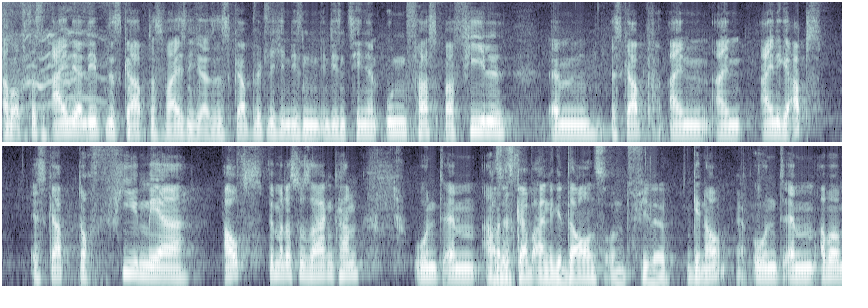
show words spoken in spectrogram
aber ob es das eine Erlebnis gab, das weiß ich nicht. Also es gab wirklich in diesen, in diesen zehn Jahren unfassbar viel ähm, es gab ein, ein, einige Ups, es gab doch viel mehr Aufs, wenn man das so sagen kann. Und, ähm, aber also es gab einige Downs und viele. Genau. Ja. Und, ähm, aber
